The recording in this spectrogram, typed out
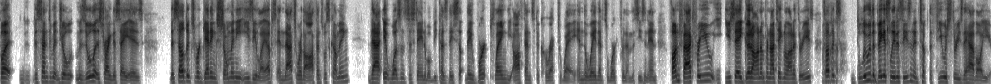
But the sentiment Joe Mazzulla is trying to say is the Celtics were getting so many easy layups, and that's where the offense was coming. That it wasn't sustainable because they they weren't playing the offense the correct way and the way that it's worked for them this season. And fun fact for you, you say good on them for not taking a lot of threes. Celtics blew the biggest lead of the season and took the fewest threes they have all year.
